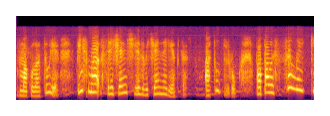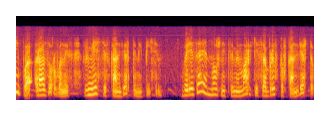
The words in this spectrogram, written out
В макулатуре письма встречались чрезвычайно редко, а тут вдруг попалась целая кипа разорванных вместе с конвертами писем. Вырезая ножницами марки с обрывков конвертов,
